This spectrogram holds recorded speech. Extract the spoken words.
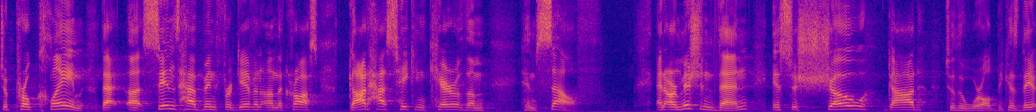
to proclaim that uh, sins have been forgiven on the cross. God has taken care of them himself. And our mission then is to show God to the world because, they,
